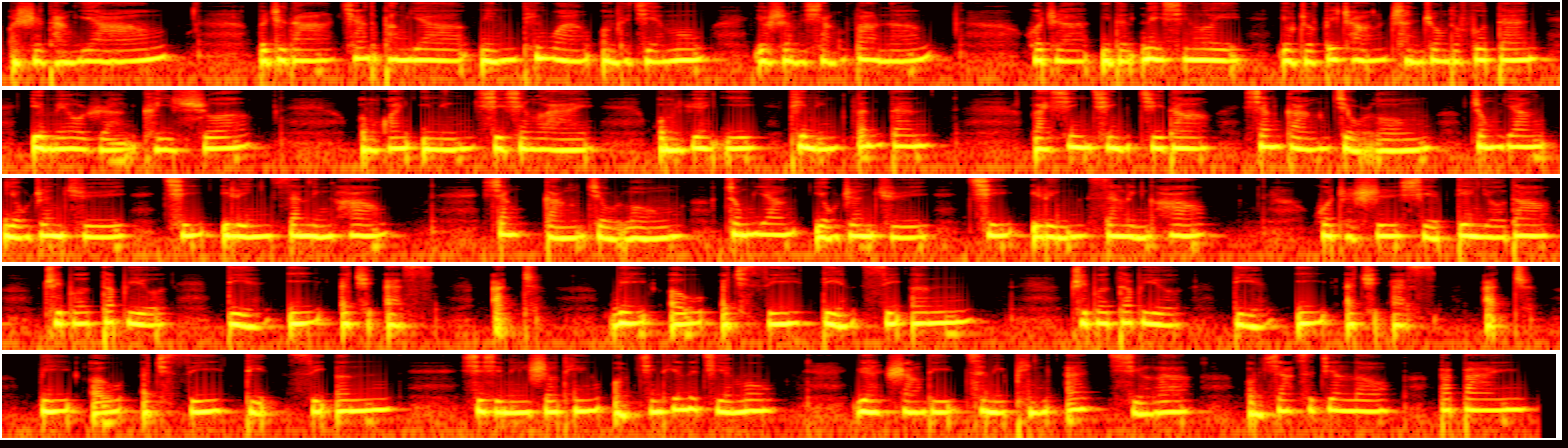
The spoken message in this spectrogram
我是唐瑶。不知道，亲爱的朋友，您听完我们的节目有什么想法呢？或者你的内心里有着非常沉重的负担，也没有人可以说。我们欢迎您写信来，我们愿意替您分担。来信请寄到香港九龙中央邮政局七一零三零号，香港九龙中央邮政局七一零三零号，或者是写电邮到 triple w 点 e h s at v o h c 点 c n triple w 点 e h s at v o h c 点 c n。谢谢您收听我们今天的节目，愿上帝赐你平安喜乐。我们下次见喽，拜拜。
